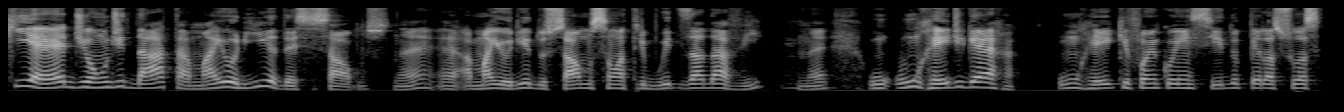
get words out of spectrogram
que é de onde data a maioria desses salmos, né? É, a maioria dos salmos são atribuídos a Davi, né? um, um rei de guerra um rei que foi conhecido pelas suas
